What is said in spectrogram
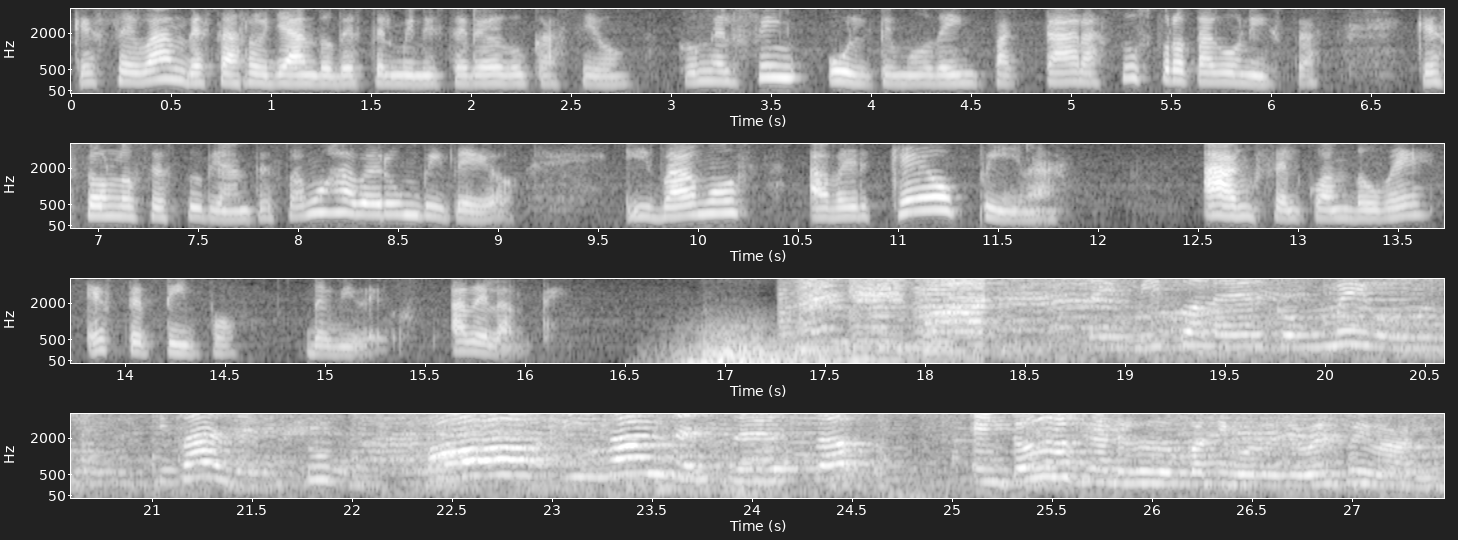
que se van desarrollando desde el Ministerio de Educación con el fin último de impactar a sus protagonistas, que son los estudiantes. Vamos a ver un video y vamos a ver qué opina Ansel cuando ve este tipo de videos. Adelante. ¡Oh! ¿Y dónde es eso? En todos los centros educativos de nivel primario.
